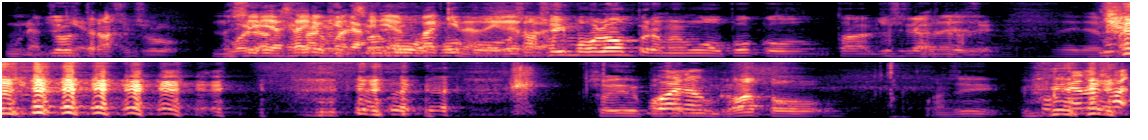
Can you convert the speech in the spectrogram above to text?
Una Yo el traje solo. No Bueno, serías ¿qué Iron Man, serías máquina poco. de O guerra. sea, soy molón, pero me muevo poco. tal, Yo sería el traje. Soy de pasar Bueno. un rato. Así. Pues, ¿qué, nos ha-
